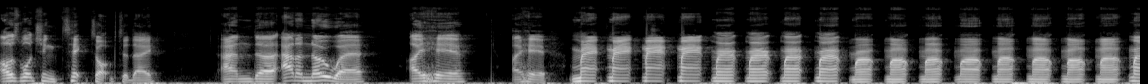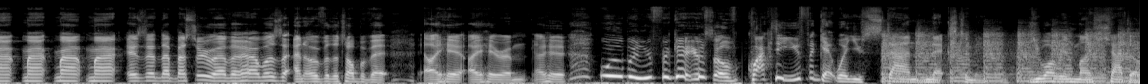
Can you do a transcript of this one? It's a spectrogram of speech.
I was watching TikTok today, and uh, out of nowhere, I hear, I hear, is it the best you ever heard? Was it? And over the top of it, I hear, I hear him, I hear, Wilbur, you forget yourself. Quackity, you forget where you stand next to me. You are in my shadow.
